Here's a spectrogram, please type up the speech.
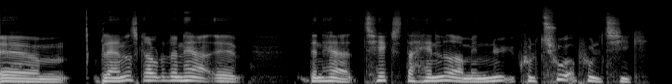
Øhm, blandt andet skrev du den her, øh, den her tekst, der handlede om en ny kulturpolitik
